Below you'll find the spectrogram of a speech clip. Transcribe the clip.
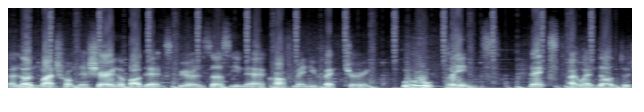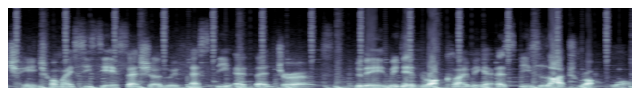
I learned much from their sharing about their experiences in aircraft manufacturing. Woohoo, planes! Next, I went down to change for my CCA session with SP Adventurers. Today, we did rock climbing at SP's large rock wall.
